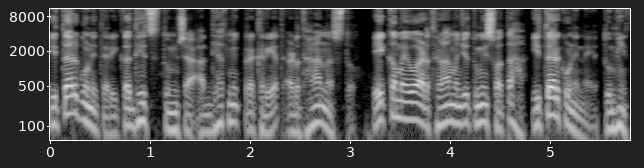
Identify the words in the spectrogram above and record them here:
इतर कोणीतरी कधीच तुमच्या आध्यात्मिक प्रक्रियेत अडथळा नसतो. एकमेव अडथळा म्हणजे तुम्ही स्वतः इतर कोणी नाही तुम्हीच.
